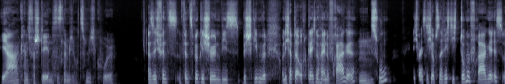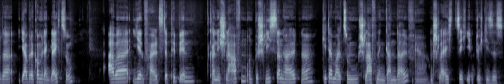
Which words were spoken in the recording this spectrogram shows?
Ja, kann ich verstehen. Das ist nämlich auch ziemlich cool. Also ich finde es wirklich schön, wie es beschrieben wird. Und ich habe da auch gleich noch eine Frage Mhm. zu. Ich weiß nicht, ob es eine richtig dumme Frage ist oder ja, aber da kommen wir dann gleich zu. Aber jedenfalls, der Pippin kann nicht schlafen und beschließt dann halt, ne, geht er mal zum schlafenden Gandalf Ja. und schleicht sich eben durch dieses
